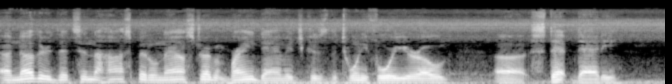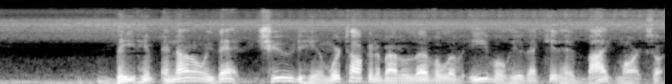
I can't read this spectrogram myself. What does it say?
another that's in the hospital now, struggling brain damage because the 24 year old uh, stepdaddy beat him, and not only that, chewed him. We're talking about a level of evil here. That kid had bite marks. So,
